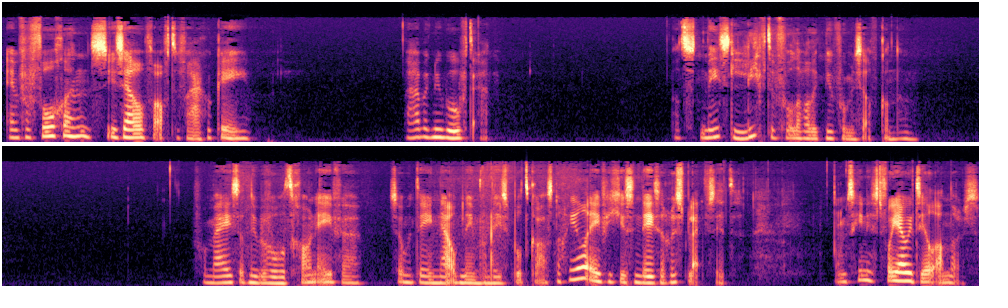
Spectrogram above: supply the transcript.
En vervolgens jezelf af te vragen: oké, waar heb ik nu behoefte aan? Wat is het meest liefdevolle wat ik nu voor mezelf kan doen? Voor mij is dat nu bijvoorbeeld gewoon even, zometeen na opnemen van deze podcast, nog heel eventjes in deze rust blijven zitten. En misschien is het voor jou iets heel anders.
